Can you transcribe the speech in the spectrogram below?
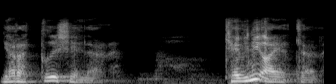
yarattığı şeylerle. Kevni ayetlerle.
